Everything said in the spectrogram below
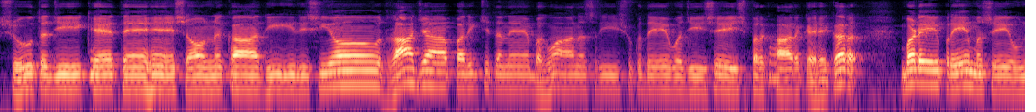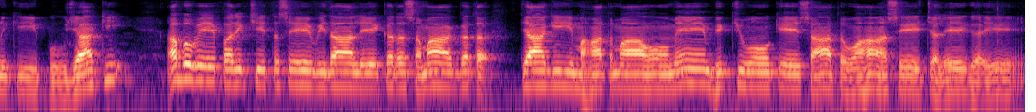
सूत जी कहते हैं सौन शौनकादि ऋषियों, राजा परिचित ने भगवान श्री सुखदेव जी से इस प्रकार कहकर बड़े प्रेम से उनकी पूजा की। अब वे परीक्षित से विदा लेकर समागत त्यागी महात्माओं में भिक्षुओं के साथ वहाँ से चले गए।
